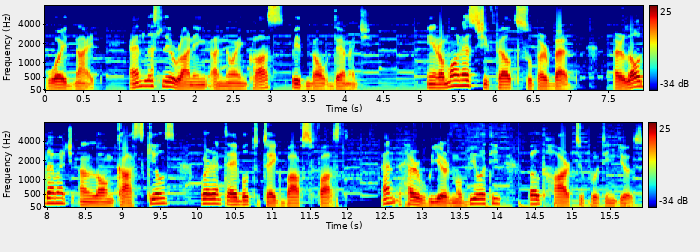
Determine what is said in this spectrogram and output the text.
Void Knight, endlessly running annoying class with no damage. In Ramones she felt super bad, Her low damage and long cast skills weren't able to take buffs fast, and her weird mobility felt hard to put in use.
